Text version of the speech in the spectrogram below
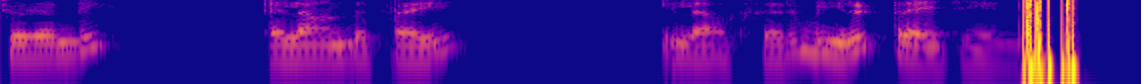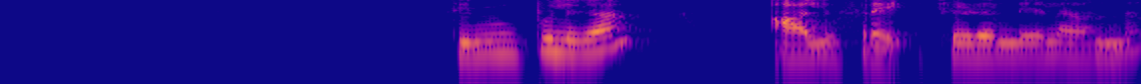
చూడండి ఎలా ఉందో ఫ్రై. ఇలా ఒకసారి మీరు ట్రై చేయండి. సింపుల్గా ఆలు ఫ్రై. చూడండి ఎలా ఉందో.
